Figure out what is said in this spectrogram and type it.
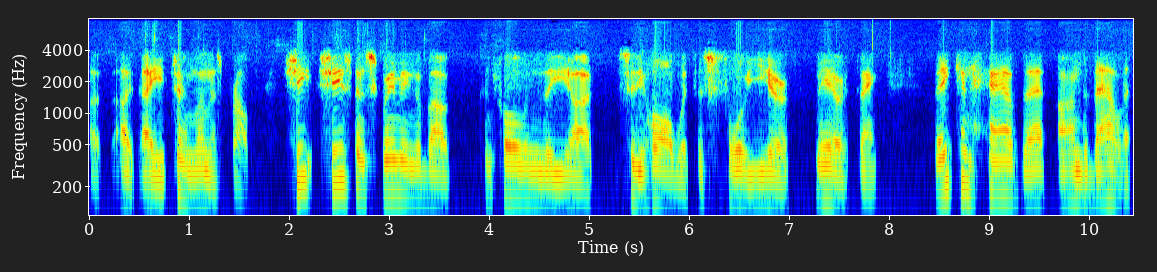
a, a term limits problem. She she's been screaming about controlling the uh, city hall with this four year mayor thing. They can have that on the ballot.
